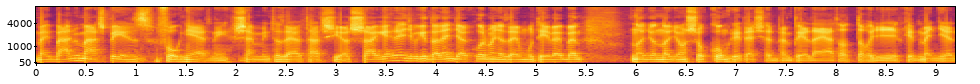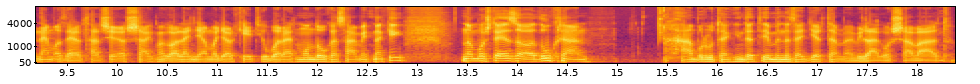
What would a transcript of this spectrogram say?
Meg bármi más pénz fog nyerni, semmint az eltársiasság. Erre egyébként a lengyel kormány az elmúlt években nagyon-nagyon sok konkrét esetben példáját adta, hogy egyébként mennyire nem az eltársiasság, meg a lengyel-magyar két jó barát mondóka számít nekik. Na most ez az ukrán háború tekintetében ez egyértelműen világossá vált.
